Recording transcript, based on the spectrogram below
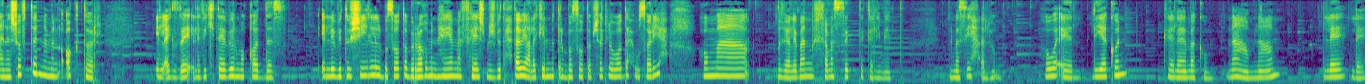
أنا شفت ان من أكتر الاجزاء اللي في الكتاب المقدس اللي بتشير للبساطة بالرغم ان هي ما فيهاش مش بتحتوي على كلمة البساطة بشكل واضح وصريح هما غالبا خمس ست كلمات. المسيح قالهم هو قال ليكن كلامكم. نعم نعم. لا لا.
